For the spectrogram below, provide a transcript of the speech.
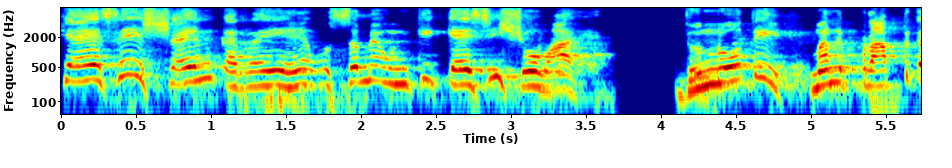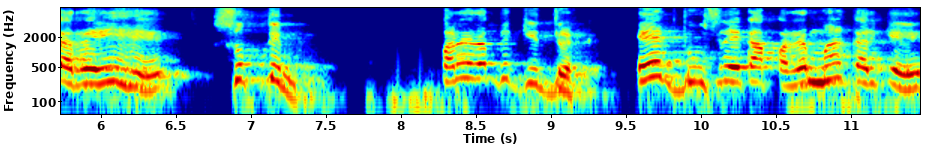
कैसे शयन कर रहे हैं, उस समय उनकी कैसी शोभा है? धुनोती माने प्राप्त कर रहे हैं, सुप्तिम, पररभ्य की दृक एक दूसरे का परम्भ करके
